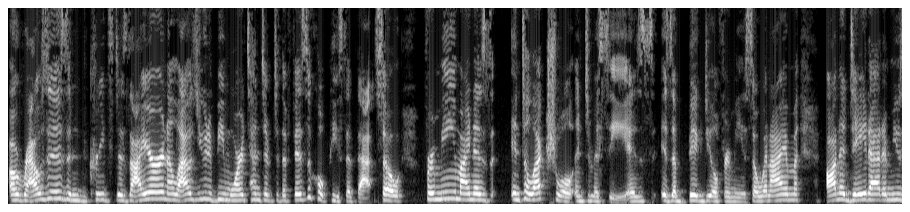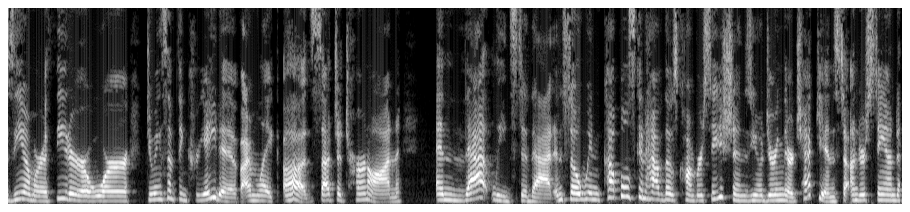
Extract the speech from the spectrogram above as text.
arouses and creates desire and allows you to be more attentive to the physical piece of that. So for me, mine is intellectual intimacy is is a big deal for me. So when I'm on a date at a museum or a theater or doing something creative, I'm like, oh, it's such a turn on. And that leads to that. And so when couples can have those conversations, you know, during their check-ins to understand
